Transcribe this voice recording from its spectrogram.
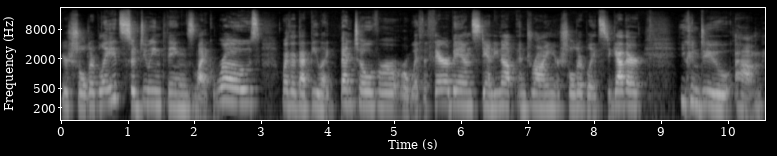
your shoulder blades. So doing things like rows, whether that be like bent over or with a TheraBand, standing up and drawing your shoulder blades together. You can do um,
